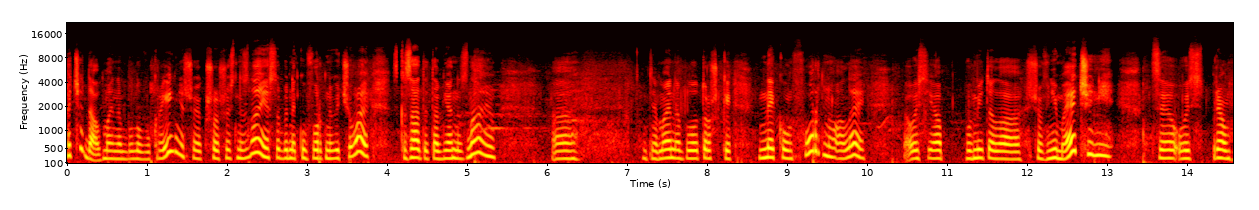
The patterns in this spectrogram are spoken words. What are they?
хоча да, в мене було в Україні, що якщо щось не знаю, я себе некомфортно відчуваю, сказати там я не знаю. е, Для мене було трошки некомфортно, але ось я помітила, що в Німеччині це ось прям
